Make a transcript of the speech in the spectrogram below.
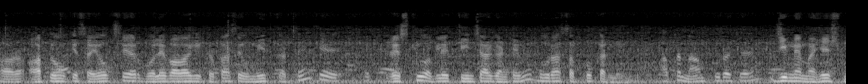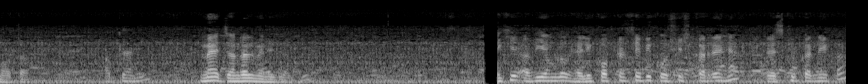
और आप लोगों के सहयोग से और भोले बाबा की कृपा से उम्मीद करते हैं कि रेस्क्यू अगले तीन चार घंटे में पूरा सबको कर लेंगे। आपका नाम पूरा क्या है? जी मैं महेश मोहता। आप क्या हैं? मैं जनरल मैनेजर हूँ। देखिए अभी हम लोग हेलीकॉप्टर से भी कोशिश कर रहे हैं रेस्क्यू करने का।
